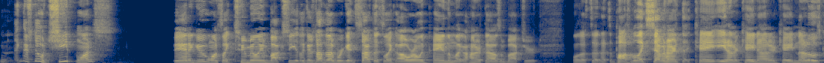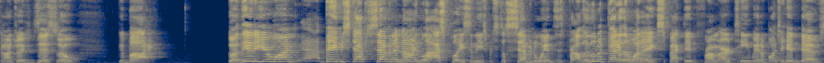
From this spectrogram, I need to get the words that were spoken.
like there's no cheap ones. Banogu wants like two million bucks a year. Like there's nothing that we're getting stuff that's like oh we're only paying them like a hundred thousand bucks or well that's a, that's impossible like seven hundred k, eight hundred k, nine hundred k. None of those contracts exist. So goodbye. So at the end of year one, eh, baby steps, seven and nine, last place in these, but still seven wins is probably a little bit better than what I expected from our team. We had a bunch of hidden devs,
